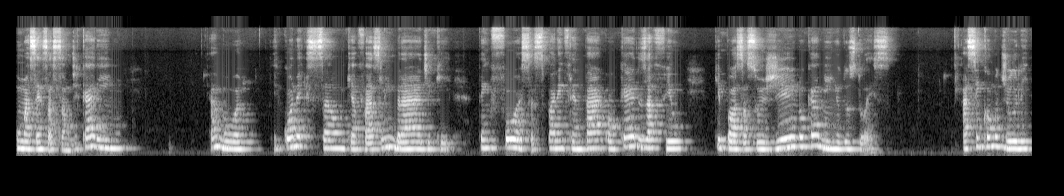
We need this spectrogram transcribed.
Uma sensação de carinho, amor e conexão que a faz lembrar de que tem forças para enfrentar qualquer desafio que possa surgir no caminho dos dois. Assim como Julie,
